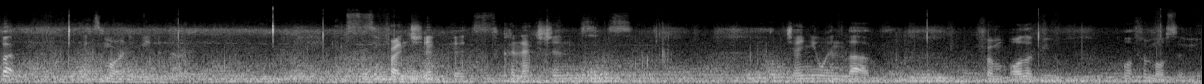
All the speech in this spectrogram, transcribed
But it's more to me than that. It's friendship, it's connections, it's genuine love from all of you. Well, from most of you.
